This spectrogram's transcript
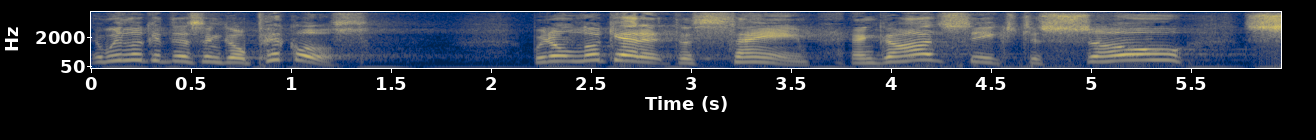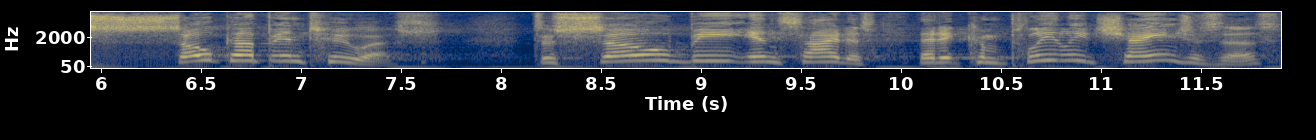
And we look at this and go, pickles. We don't look at it the same. And God seeks to so soak up into us, to so be inside us, that it completely changes us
